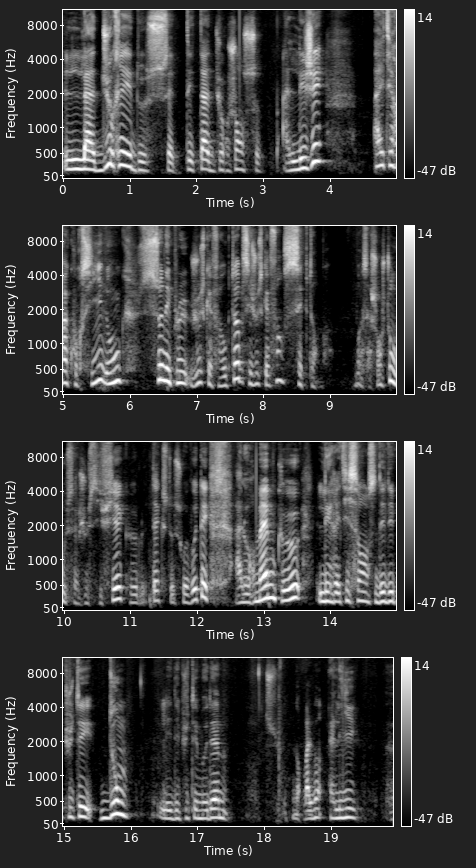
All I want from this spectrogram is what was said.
la durée de cet état d'urgence allégé a été raccourcie, donc ce n'est plus jusqu'à fin octobre, c'est jusqu'à fin septembre. Ça change tout, ça justifiait que le texte soit voté, alors même que les réticences des députés, dont les députés modem, normalement alliés euh,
